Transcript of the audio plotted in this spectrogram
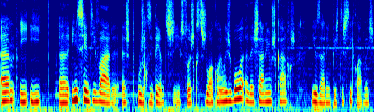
um, e, e uh, incentivar as, os residentes e as pessoas que se deslocam em Lisboa a deixarem os carros e usarem pistas cicláveis.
